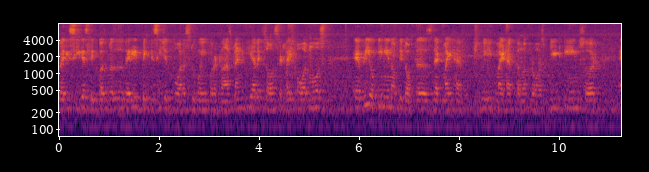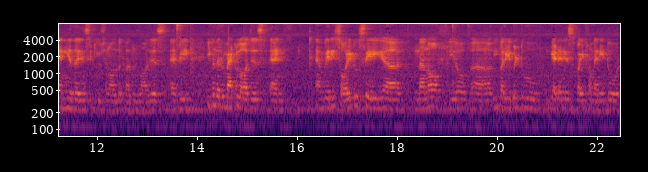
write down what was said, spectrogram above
very seriously because it was a very big decision for us to going for a transplant. We have exhausted like almost every opinion of the doctors that might have we might have come across, be it AIIMS or any other institution, all the pulmonologists, every even the rheumatologists and I'm very sorry to say uh, none of you know uh, we were able to get any respite from any door.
